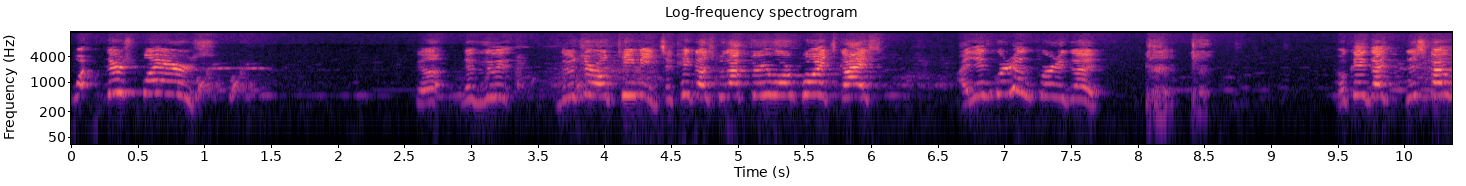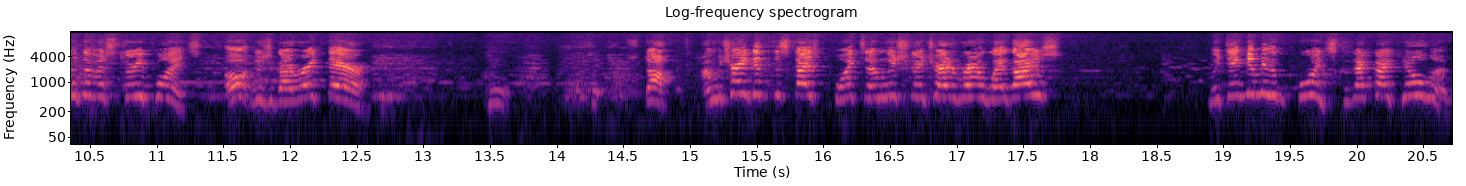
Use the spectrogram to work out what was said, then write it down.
What? There's players. Those are all teammates. Okay, guys, we got three more points, guys. I think we're doing pretty good. okay, guys, this guy will give us three points. Oh, there's a guy right there. Stop. I'm gonna try to get this guy's points. I'm just gonna try to run away, guys. Wait, didn't give me the points because that guy killed him.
